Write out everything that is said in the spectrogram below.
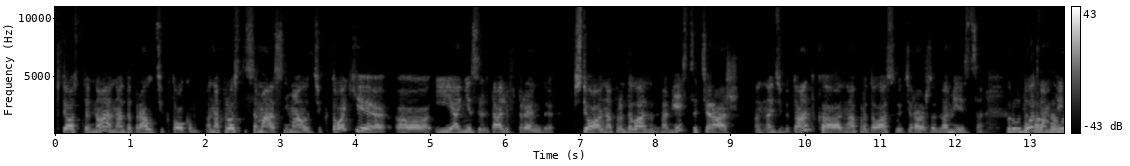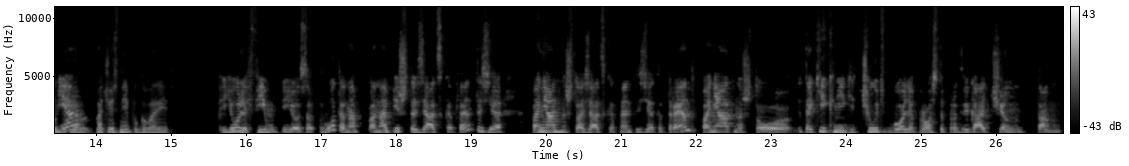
все остальное она добрала ТикТоком. Она просто сама снимала ТикТоки, э, и они залетали в тренды. Все, она продала за два месяца тираж. Она дебютантка, она продала свой тираж за два месяца. Круто, вот вам пример. Ее? Хочу с ней поговорить. Юля Фим ее зовут. Она, она пишет азиатское фэнтези. Понятно, mm-hmm. что азиатская фэнтези это тренд. Понятно, что такие книги чуть более просто продвигать, чем там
